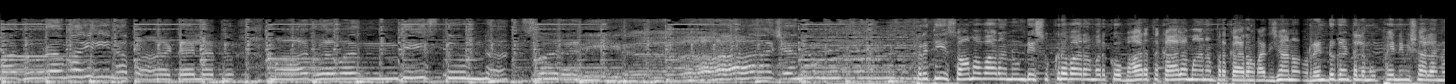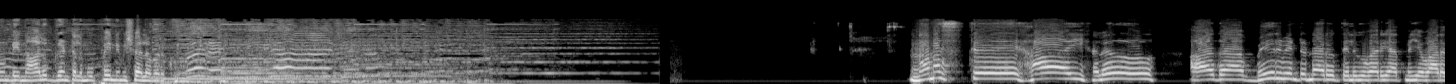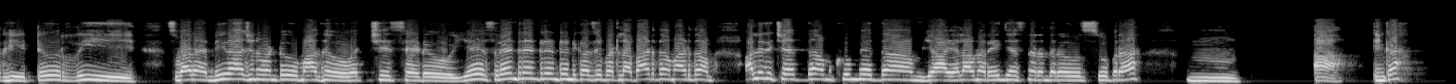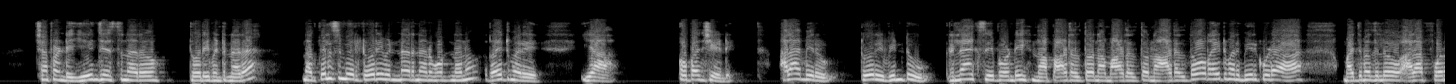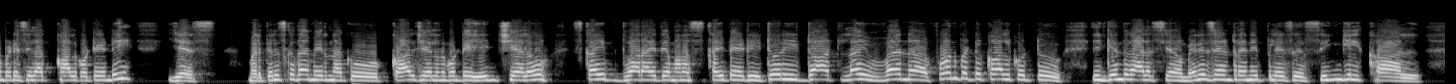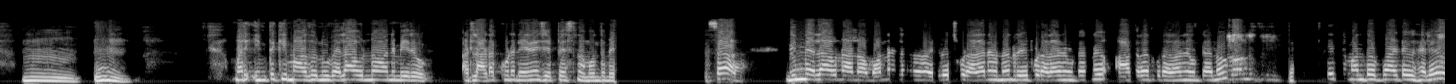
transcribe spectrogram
మధురమైన పాటలతో మాధవందిస్తున్న స్వర నీరాజనం ప్రతి సోమవారం నుండి శుక్రవారం వరకు భారత కాలమానం ప్రకారం మధ్యాహ్నం రెండు గంటల ముప్పై నిమిషాల నుండి నాలుగు గంటల ముప్పై నిమిషాల వరకు. నమస్తే హాయ్ హలో. ఆదా మీరు వింటున్నారు తెలుగు వారి ఆత్మీయ వారధి టూర్రీ స్వర నీరాజనం అంటూ మాధవ్ వచ్చేసాడు. ఎస్ రెండు రెండు రెండు రెండు కాసేపు అట్లా పాడదాం ఆడదాం. అల్లరి చేద్దాం కుమ్మేద్దాం. యా ఎలా ఉన్నారు? ఏం చేస్తున్నారు అందరూ? సూపరా? ఆ ఇంకా? చెప్పండి ఏం చేస్తున్నారు? టోరీ వింటున్నారా? నాకు తెలుసు మీరు టోరీ వింటున్నారని అనుకుంటున్నాను. రైట్ మరి. యా ఓ పని చేయండి. అలా మీరు టోరీ వింటూ రిలాక్స్ అయిపోండి. నా పాటలతో నా మాటలతో నా ఆటలతో. రైట్ మరి మీరు కూడా మధ్య మధ్యలో అలా ఫోన్ పెట్టేసి ఇలా కాల్ కొట్టేయండి. ఎస్ మరి తెలుసు కదా మీరు నాకు కాల్ చేయాలనుకుంటే ఏం చేయాలో? స్కైప్ ద్వారా అయితే మన Skype ID Tori dot live one. Phone పెట్టు కాల్ కొట్టు. ఇంకెందుకు ఆలస్యం? Any center any place single call మరి ఇంతకీ మాధవ్ నువ్వు ఎలా ఉన్నావు అని మీరు అట్లా అడగకుండా నేనే చెప్పేస్తున్నా ముందు మీరు. సార్ నిన్న ఎలా ఉన్నాను మొన్న ఎలా ఉన్నాను, ఈ రోజు కూడా అలానే ఉన్నాను రేపు కూడా అలానే ఉంటాను ఆ తర్వాత కూడా అలానే ఉంటాను. మనతో పాటు hello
